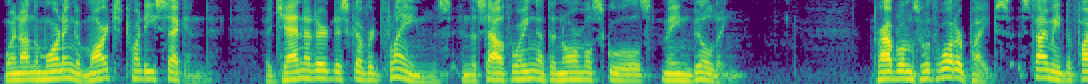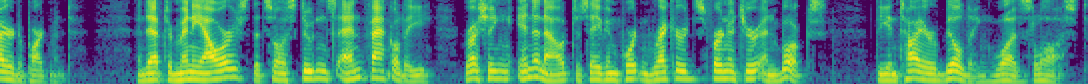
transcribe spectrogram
when, on the morning of March 22nd, a janitor discovered flames in the south wing of the normal school's main building. Problems with water pipes stymied the fire department, and after many hours that saw students and faculty rushing in and out to save important records, furniture, and books, the entire building was lost.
